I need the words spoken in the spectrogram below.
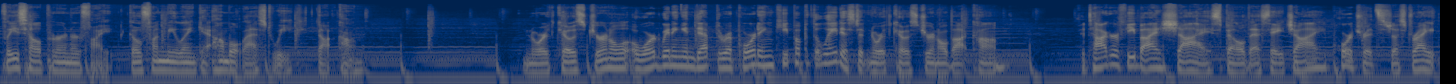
Please help her in her fight. GoFundMe link at HumboldtLastWeek.com. North Coast Journal, award winning in depth reporting. Keep up with the latest at NorthCoastJournal.com. Photography by Shy, spelled S H I, portraits just right.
